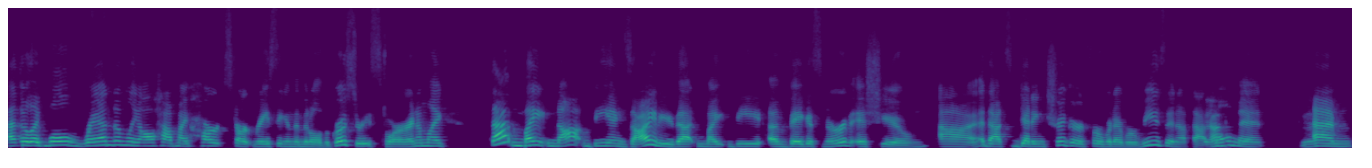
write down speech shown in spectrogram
And they're like, well, randomly I'll have my heart start racing in the middle of a grocery store. And I'm like, that might not be anxiety. That might be a vagus nerve issue. Uh, that's getting triggered for whatever reason at that yeah. moment. Yeah. And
